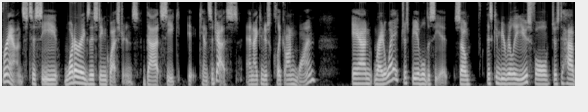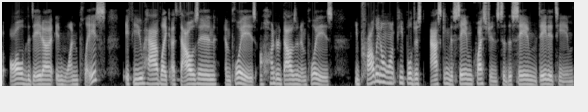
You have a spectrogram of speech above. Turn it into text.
brands to see what are existing questions that Seek can suggest. And I can just click on one and right away just be able to see it. So this can be really useful just to have all of the data in one place. If you have like a thousand employees, a hundred thousand employees, you probably don't want people just asking the same questions to the same data team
